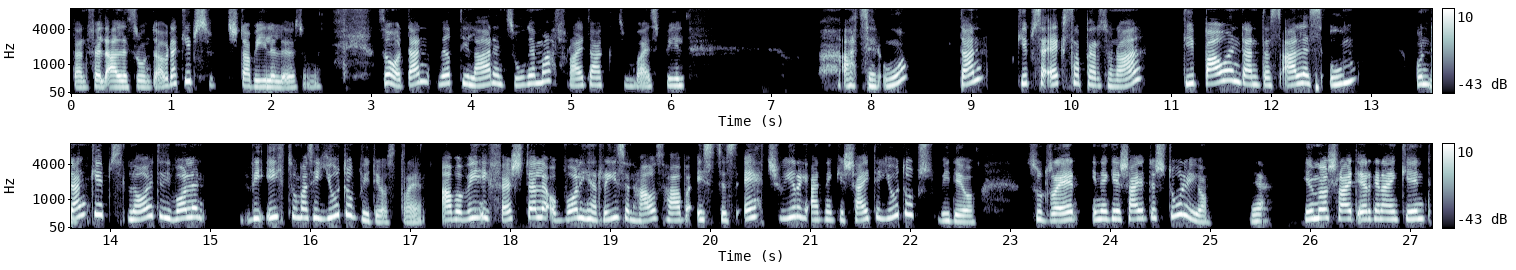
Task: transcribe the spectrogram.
dann fällt alles runter. Aber da gibt es stabile Lösungen. So, dann wird die Laden zugemacht, Freitag zum Beispiel 18 Uhr. Dann gibt es extra Personal, die bauen dann das alles um. Und dann gibt es Leute, die wollen, wie ich zum Beispiel, YouTube-Videos drehen. Aber wie ich feststelle, obwohl ich ein Riesenhaus habe, ist es echt schwierig, eine gescheite YouTube-Video zu drehen in ein gescheites Studio. Ja. Immer schreit irgendein Kind,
